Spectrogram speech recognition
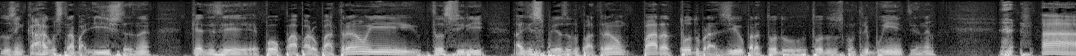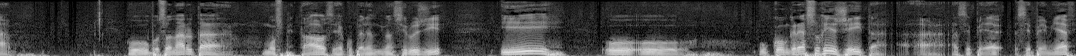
dos encargos trabalhistas, né? Quer dizer, poupar para o patrão e transferir a despesa do patrão para todo o Brasil, para todo, todos os contribuintes. Né? Ah, o, o Bolsonaro está no hospital, se recuperando de uma cirurgia, e o, o, o Congresso rejeita a, a, CPF, a CPMF,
